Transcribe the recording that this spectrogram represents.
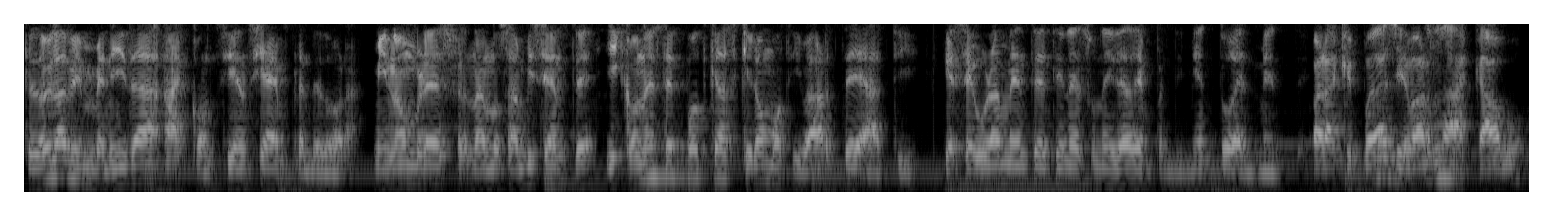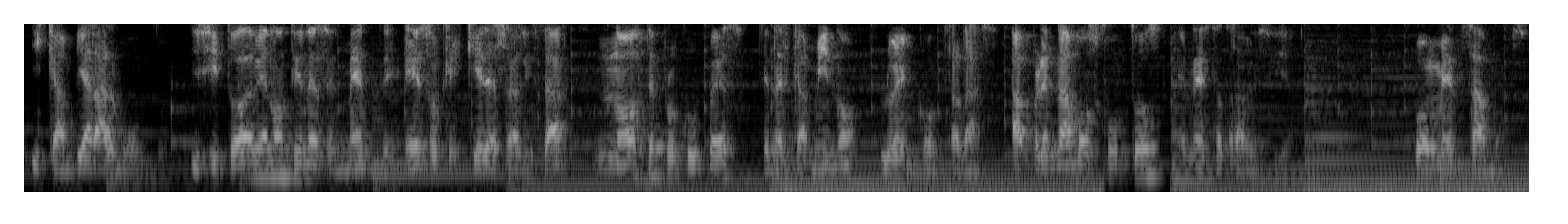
Te doy la bienvenida a Conciencia Emprendedora. Mi nombre es Fernando San Vicente y con este podcast quiero motivarte a ti, que seguramente tienes una idea de emprendimiento en mente, para que puedas llevarla a cabo y cambiar al mundo. Y si todavía no tienes en mente eso que quieres realizar, no te preocupes que en el camino lo encontrarás. Aprendamos juntos en esta travesía. Comenzamos.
